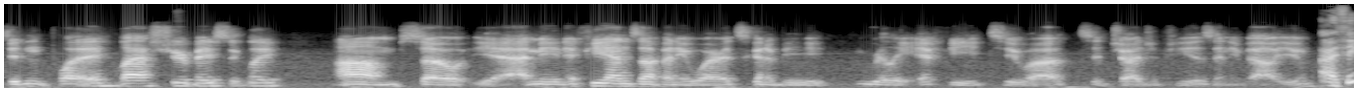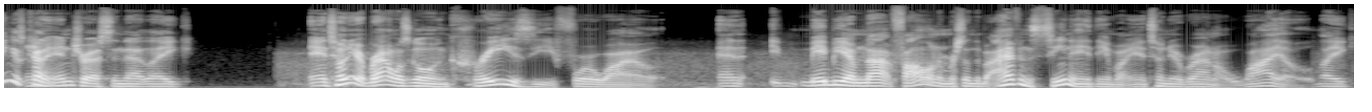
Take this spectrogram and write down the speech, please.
didn't play last year, basically. Um, so yeah, I mean, if he ends up anywhere, it's going to be really iffy to uh, to judge if he has any value. I think it's kind of interesting that like Antonio Brown was going crazy for a while, and maybe I'm not following him or something, but I haven't seen anything about Antonio Brown in a while. Like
